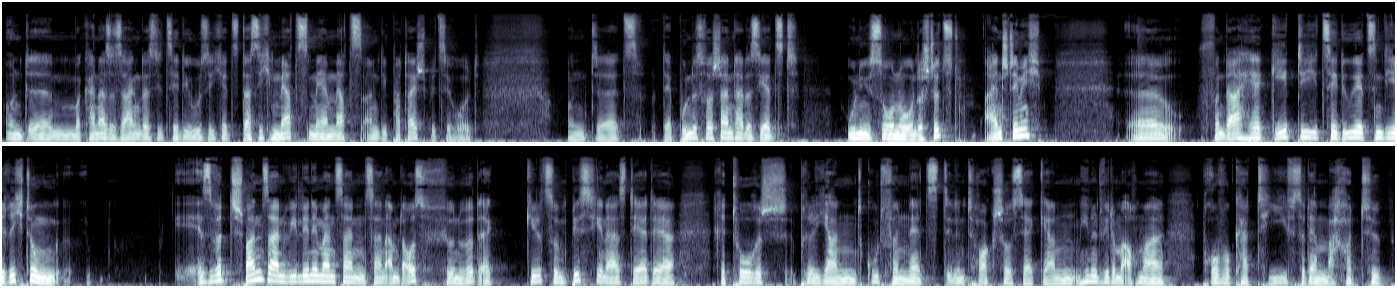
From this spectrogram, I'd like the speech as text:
Und äh, man kann also sagen, dass die CDU sich jetzt, dass sich Merz mehr Merz an die Parteispitze holt. Und äh, der Bundesvorstand hat es jetzt unisono unterstützt, einstimmig. Äh, von daher geht die CDU jetzt in die Richtung, es wird spannend sein, wie Linnemann sein, sein Amt ausführen wird. Er gilt so ein bisschen als der, der rhetorisch brillant, gut vernetzt, in den Talkshows sehr gern, hin und wieder auch mal provokativ, so der Machertyp,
